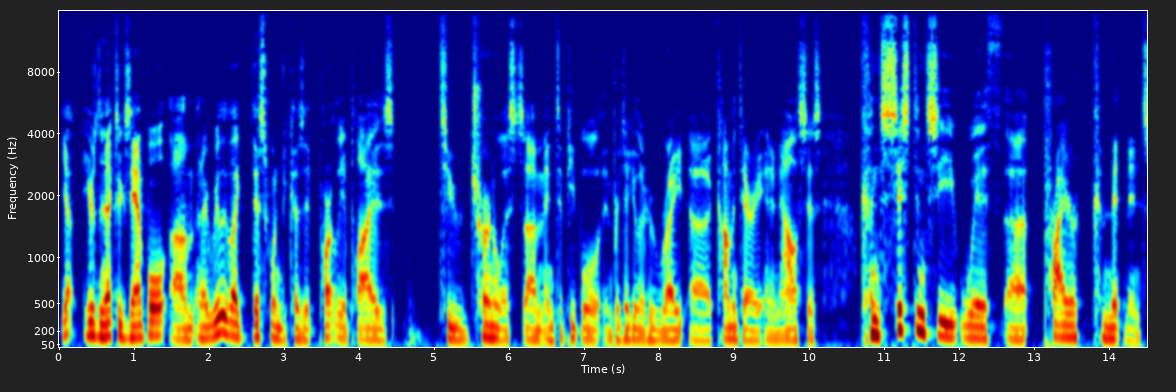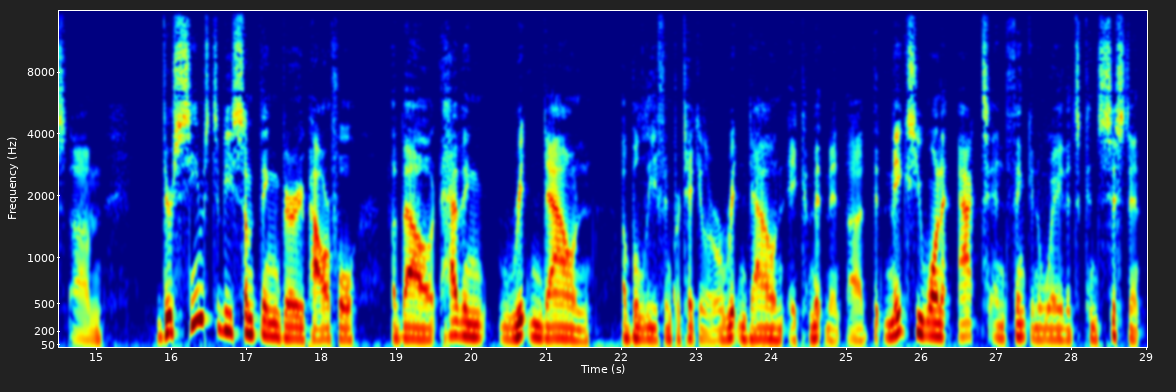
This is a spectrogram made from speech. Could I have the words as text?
Yeah, here's the next example. Um, and I really like this one because it partly applies to journalists um, and to people in particular who write uh, commentary and analysis. Consistency with uh, prior commitments. Um, there seems to be something very powerful about having written down a belief in particular or written down a commitment uh, that makes you want to act and think in a way that's consistent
